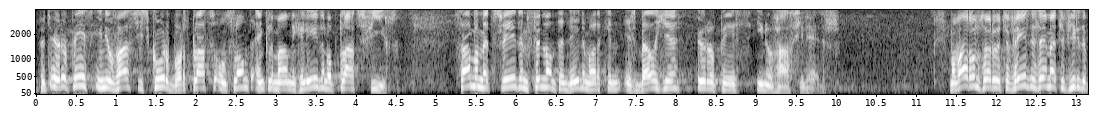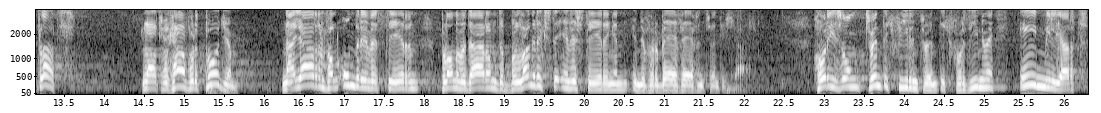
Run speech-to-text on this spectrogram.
Het Europees Innovatiescorebord plaatste ons land enkele maanden geleden op plaats 4. Samen met Zweden, Finland en Denemarken is België Europees innovatieleider. Maar waarom zouden we tevreden zijn met de vierde plaats? Laten we gaan voor het podium. Na jaren van onderinvesteren plannen we daarom de belangrijkste investeringen in de voorbije 25 jaar. Horizon 2024 voorzien we 1 miljard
